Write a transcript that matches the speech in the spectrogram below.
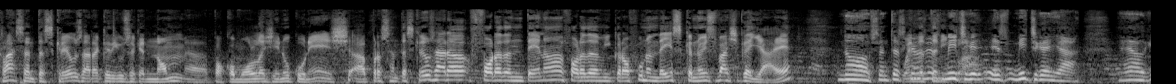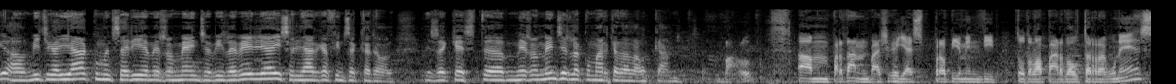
Clar, Santes Creus, ara que dius aquest nom, eh, poc o molt la gent ho coneix, eh, però Santes Creus ara, fora d'antena, fora de micròfon, em deies que no és Baix Gaià, eh? No, Santes Creus és mig, clar. és mig Gaià. Eh, el, el mig Gaià començaria més o menys a Vilavella i s'allarga fins a Carol. És aquesta, més o menys és la comarca de l'Alcamp. Val. Um, per tant, Baix Gaià és pròpiament dit tota la part del Tarragonès.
